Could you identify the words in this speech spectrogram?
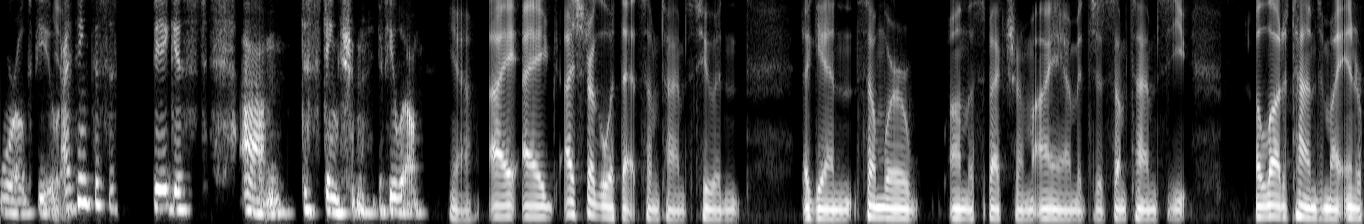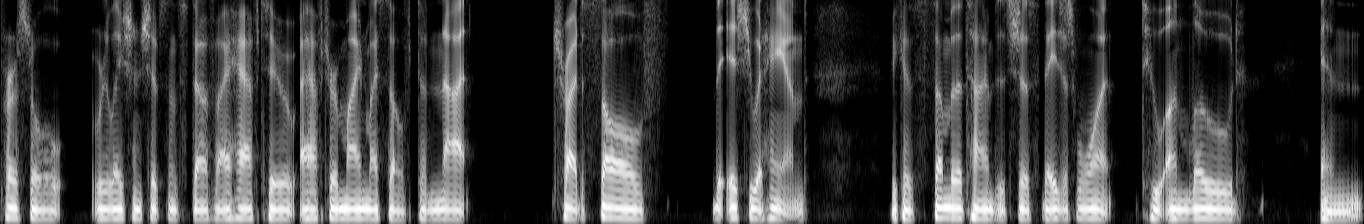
worldview. Yeah. I think this is biggest um, distinction, if you will. Yeah, I, I I struggle with that sometimes too, and again, somewhere on the spectrum, I am. It's just sometimes you, a lot of times in my interpersonal relationships and stuff, I have to I have to remind myself to not try to solve the issue at hand, because some of the times it's just they just want to unload and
